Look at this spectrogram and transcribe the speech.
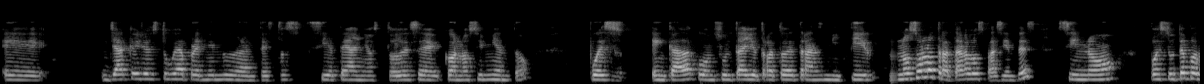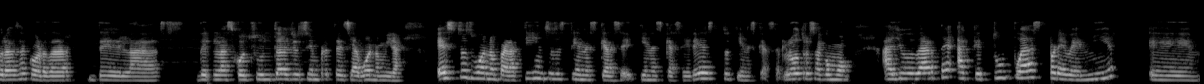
eh, ya que yo estuve aprendiendo durante estos siete años todo ese conocimiento, pues en cada consulta yo trato de transmitir, no solo tratar a los pacientes, sino pues tú te podrás acordar de las, de las consultas, yo siempre te decía, bueno, mira, esto es bueno para ti, entonces tienes que hacer, tienes que hacer esto, tienes que hacer lo otro, o sea, como ayudarte a que tú puedas prevenir eh,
